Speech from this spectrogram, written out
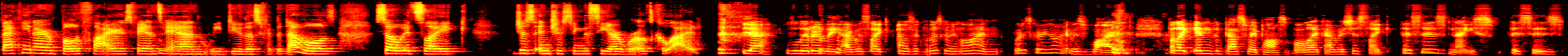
Becky and I are both Flyers fans mm-hmm. and we do this for the Devils. So it's like just interesting to see our worlds collide. yeah, literally. I was like, I was like, what is going on? What is going on? It was wild, but like in the best way possible. Like I was just like, this is nice. This is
